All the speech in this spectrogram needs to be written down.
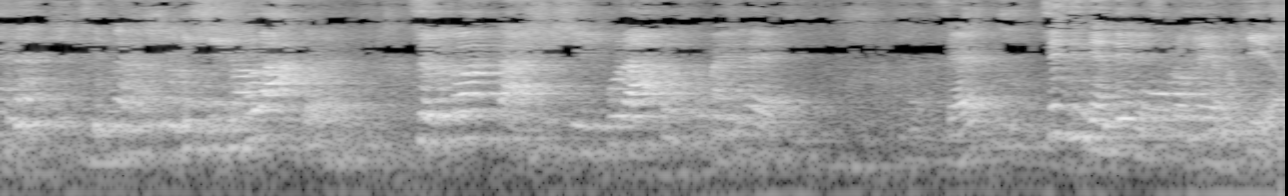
encher de buraco. Se eu pegar uma caixa e encher de buraco, ela fica mais leve. Certo? Vocês entenderam esse problema aqui? Ó?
